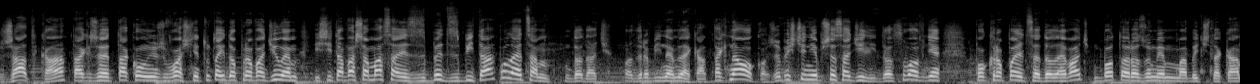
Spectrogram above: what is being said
rzadka, także taką już właśnie tutaj doprowadziłem. Jeśli ta wasza masa jest zbyt zbita, polecam dodać odrobinę mleka. Tak na oko, żebyście nie przesadzili. Dosłownie po kropelce dolewać, bo to rozumiem ma być taka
